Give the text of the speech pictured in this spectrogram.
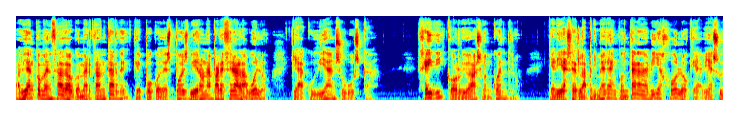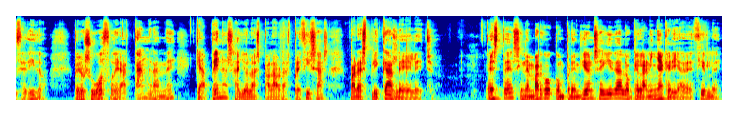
Habían comenzado a comer tan tarde que poco después vieron aparecer al abuelo, que acudía en su busca. Heidi corrió a su encuentro. Quería ser la primera en contar al viejo lo que había sucedido, pero su gozo era tan grande que apenas halló las palabras precisas para explicarle el hecho. Este, sin embargo, comprendió enseguida lo que la niña quería decirle,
